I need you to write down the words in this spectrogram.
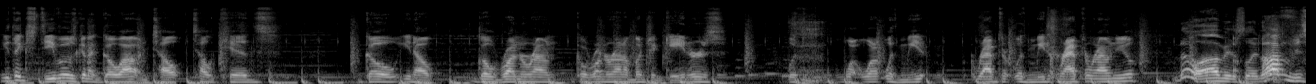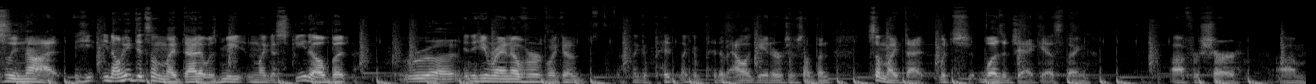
You think Steve was gonna go out and tell tell kids, go you know, go run around, go run around a bunch of gators with what, what with meat wrapped with meat wrapped around you? No, obviously not. Obviously not. He, you know, he did something like that. It was meat in like a speedo, but right. And he ran over like a like a pit like a pit of alligators or something, something like that, which was a jackass thing, uh, for sure. Um,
